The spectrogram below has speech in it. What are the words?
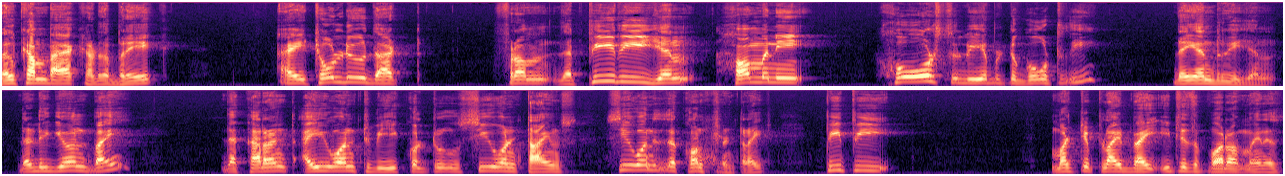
Welcome back after the break. I told you that from the P region how many holes will be able to go to the, the N region that is given by the current I 1 to be equal to C 1 times C 1 is the constant right P p multiplied by e to the power of minus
